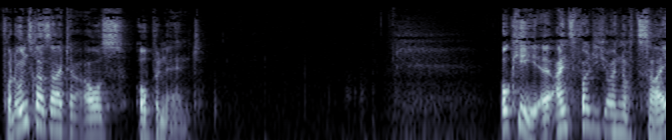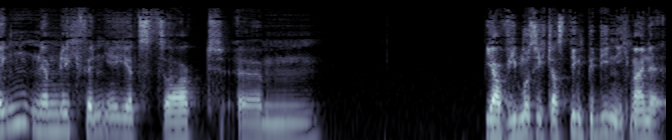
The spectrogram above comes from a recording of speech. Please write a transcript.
Von unserer Seite aus Open End. Okay, äh, eins wollte ich euch noch zeigen, nämlich wenn ihr jetzt sagt, ähm, ja, wie muss ich das Ding bedienen? Ich meine,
